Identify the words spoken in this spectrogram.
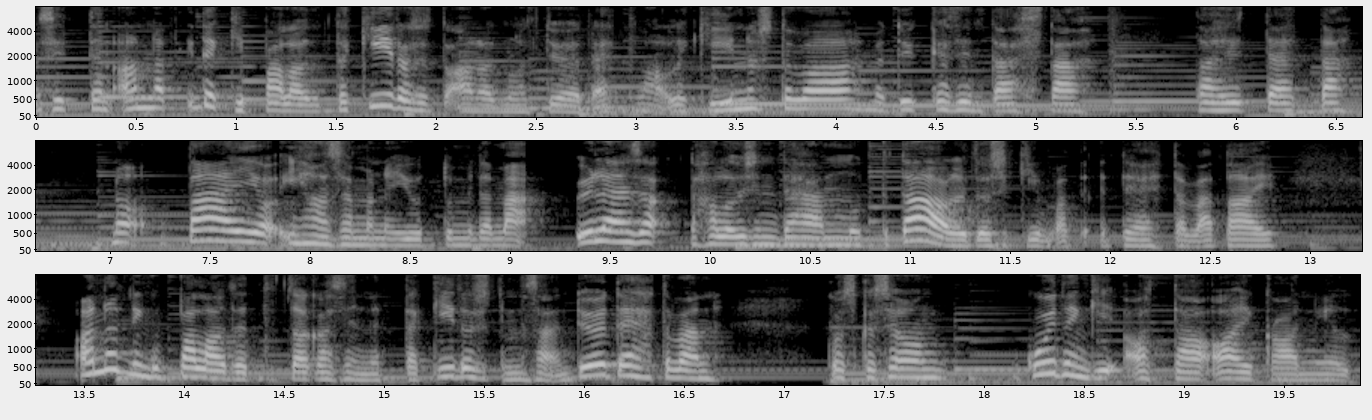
sitten annat itsekin palautetta. Kiitos, että annat mulle työtä, että oli kiinnostavaa, mä tykkäsin tästä. Tai sitten, että no tää ei ole ihan semmonen juttu, mitä mä yleensä haluaisin tehdä, mutta tää oli tosi kiva tehtävä. Tai annat niinku palautetta takaisin, että kiitos, että mä sain työtehtävän, koska se on kuitenkin ottaa aikaa niiltä,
